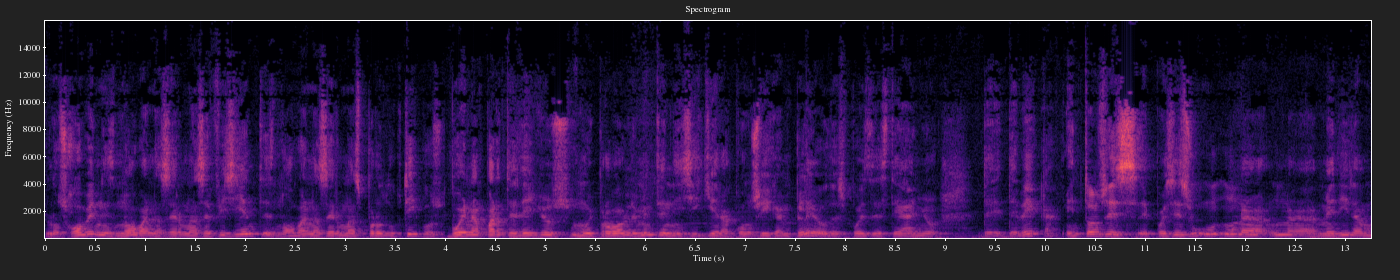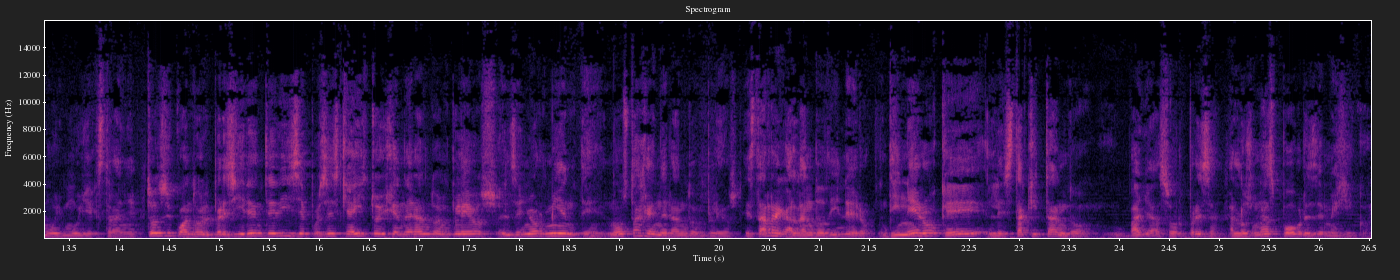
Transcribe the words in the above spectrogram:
Los jóvenes no van a ser más eficientes, no van a ser más productivos, buena parte de ellos muy probablemente ni siquiera consiga empleo después de este año de, beca. Entonces, eh, pues es una, una, medida muy, muy extraña. Entonces, cuando el presidente dice, pues es que ahí estoy generando empleos, el señor miente, no está generando empleos, está regalando dinero. Dinero que le está quitando, vaya sorpresa, a los más pobres de México.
